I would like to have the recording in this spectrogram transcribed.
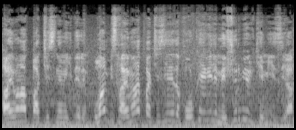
Hayvanat bahçesine mi gidelim? Ulan biz hayvanat bahçesiyle de korku eviyle meşhur bir ülke miyiz ya?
